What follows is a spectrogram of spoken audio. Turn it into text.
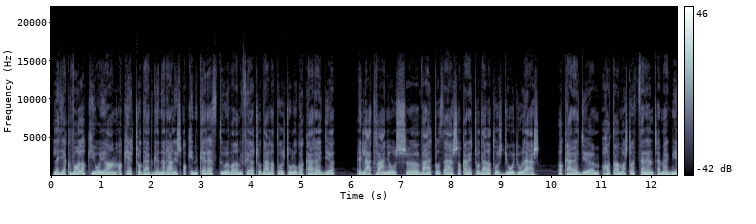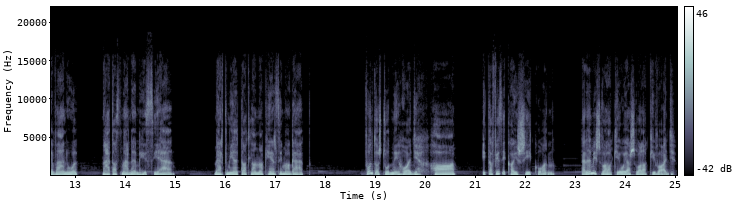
legyek valaki olyan, aki egy csodát generál, és akin keresztül valamiféle csodálatos dolog, akár egy, egy látványos változás, akár egy csodálatos gyógyulás, akár egy hatalmas nagy szerencse megnyilvánul, hát azt már nem hiszi el. Mert méltatlannak érzi magát. Fontos tudni, hogy ha itt a fizikai síkon te nem is valaki olyas valaki vagy,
